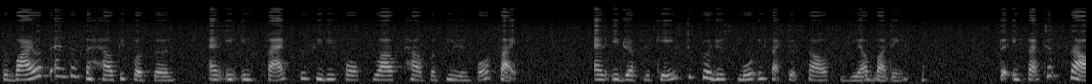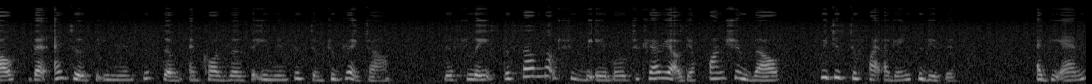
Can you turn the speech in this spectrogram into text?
The virus enters the healthy person and it infects the CD4 plus helper T lymphocyte, and it replicates to produce more infected cells via budding. The infected cell then enters the immune system and causes the immune system to break down. This leads the cell not to be able to carry out their function well, which is to fight against the disease. At the end,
